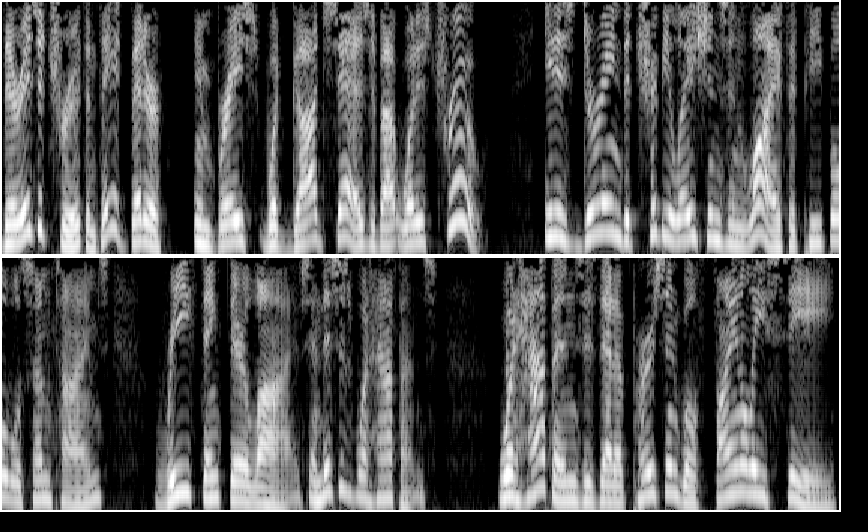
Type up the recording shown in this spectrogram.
there is a truth and they had better embrace what God says about what is true. It is during the tribulations in life that people will sometimes rethink their lives. And this is what happens. What happens is that a person will finally see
